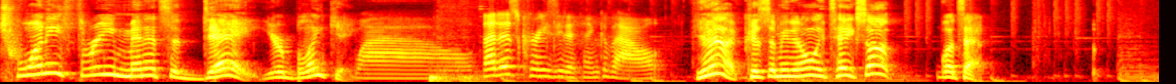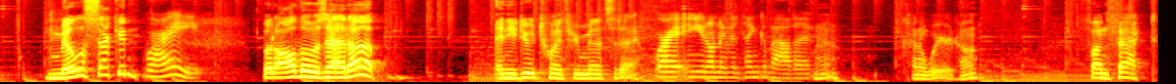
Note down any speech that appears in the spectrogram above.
23 minutes a day you're blinking. Wow. That is crazy to think about. Yeah, because I mean, it only takes up, what's that? Millisecond? Right. But all those add up and you do it 23 minutes a day. Right. And you don't even think about it. Yeah. Kind of weird, huh? Fun fact.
